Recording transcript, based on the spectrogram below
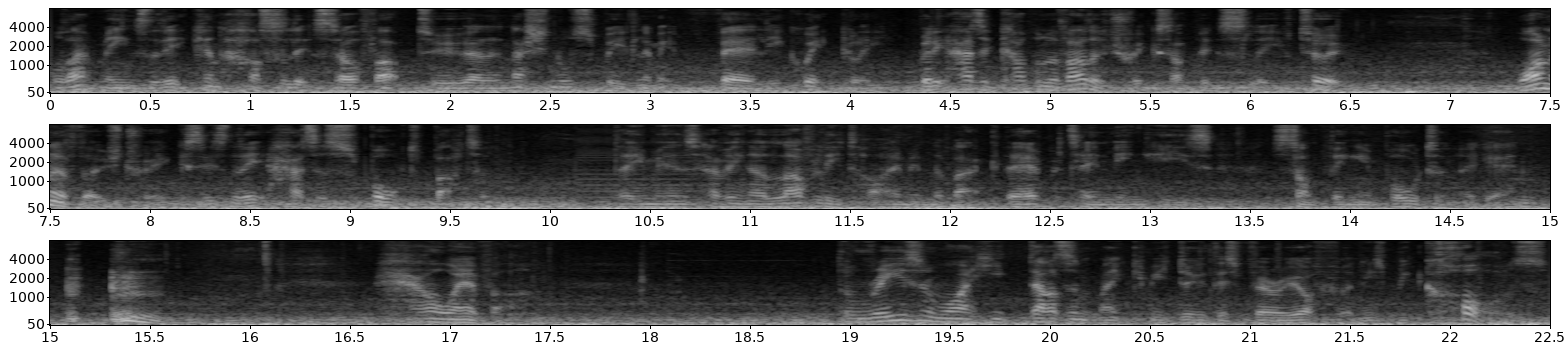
Well, that means that it can hustle itself up to a national speed limit fairly quickly. But it has a couple of other tricks up its sleeve too. One of those tricks is that it has a sport button. Damian's having a lovely time in the back there, pretending he's something important again. However, the reason why he doesn't make me do this very often is because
